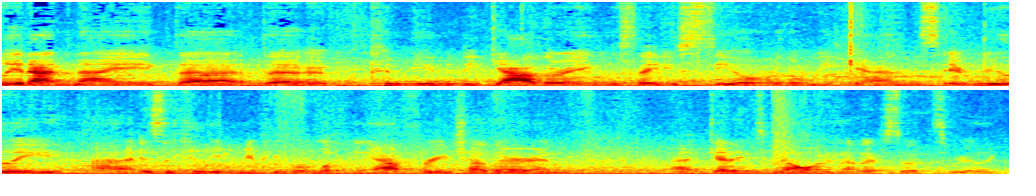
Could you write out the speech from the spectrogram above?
late at night, the, the community gatherings that you see over the weekends, it really uh, is a community of people looking out for each other and uh, getting to know one another, so it's really great.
